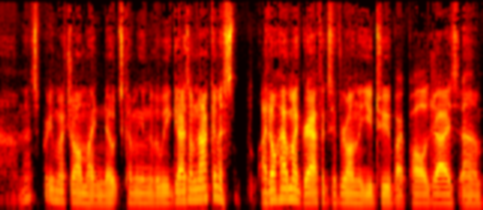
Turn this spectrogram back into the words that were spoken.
Um, that's pretty much all my notes coming into the week, guys. I'm not gonna. I don't have my graphics. If you're on the YouTube, I apologize. Um,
